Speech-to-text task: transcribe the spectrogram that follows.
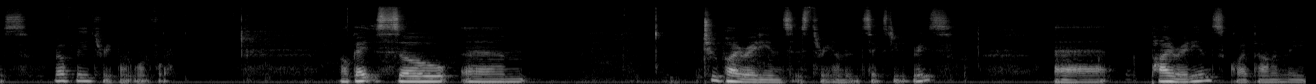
is roughly 3.14. Okay, so um, 2 pi radians is 360 degrees. Uh, pi radians, quite commonly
